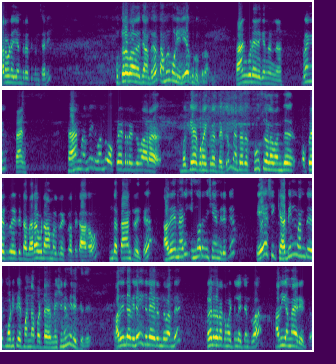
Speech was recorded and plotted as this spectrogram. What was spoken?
அறுவடை இயந்திரத்துக்கும் சரி உத்தரவாத சான்றிதழ் தமிழ் மொழியிலேயே கொடுக்குறோம். ஃபேன் கூட இதுக்கு என்னென்ன? Fan. ஃபேன் வந்து இது வந்து ஆப்ரேட்டருக்கு வர வெக்கையை குறைக்கிறதுக்கும் மற்றது தூசுகளை வந்து ஆப்ரேட்டர் கிட்ட வர விடாமல் இருக்கிறதுக்காகவும் இந்த ஃபேன் இருக்கு. அதே மாதிரி இன்னொரு விஷயம் இருக்கு. ஏசி கேபின் வந்து மோடிஃபை பண்ணப்பட்ட மெஷினும் இருக்குது. விலை இதுல இருந்து வந்து ஏழு தொடக்கம் எட்டு லட்சம் ரூபா அதிகமா இருக்கு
